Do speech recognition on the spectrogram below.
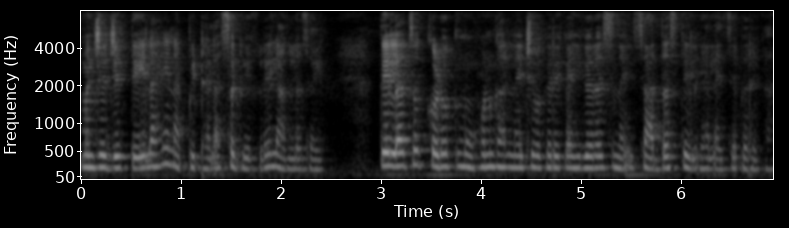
म्हणजे जे तेल आहे ना पिठाला सगळीकडे लागलं जाईल. तेलाचं कडक मोहन घालण्याची वगैरे काही गरज नाही. साधंच तेल घालायचं आहे बरं का.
